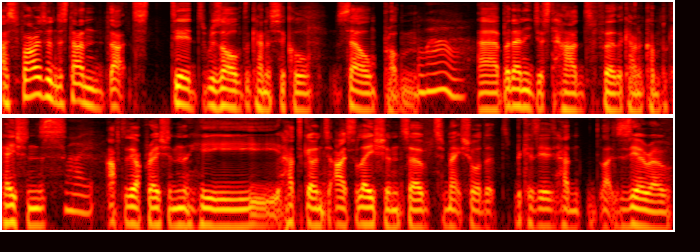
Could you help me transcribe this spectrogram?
As far as I understand, that did resolve the kind of sickle cell problem. wow. Uh, but then he just had further kind of complications. Right. After the operation, he had to go into isolation. So to make sure that because he had like zero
